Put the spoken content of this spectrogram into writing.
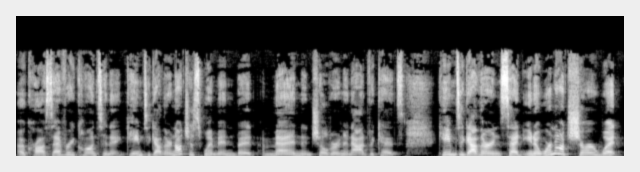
across every continent came together, not just women, but men and children and advocates came together and said, you know, we're not sure what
